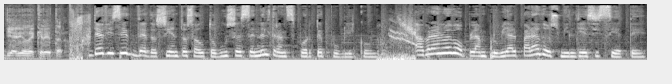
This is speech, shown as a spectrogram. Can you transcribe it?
Diario de Querétaro. Déficit de 200 autobuses en el transporte público. Habrá nuevo plan pluvial para 2017.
